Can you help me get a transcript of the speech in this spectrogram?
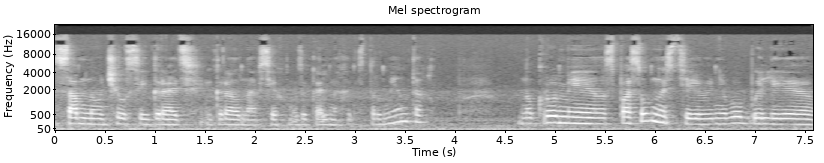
Сам научился играть, играл на всех музыкальных инструментах – но кроме способностей у него были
